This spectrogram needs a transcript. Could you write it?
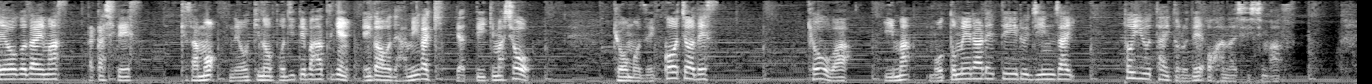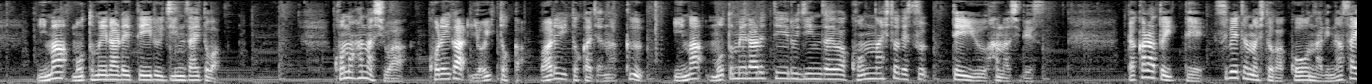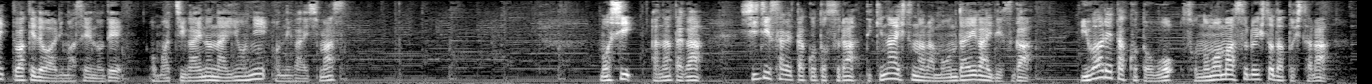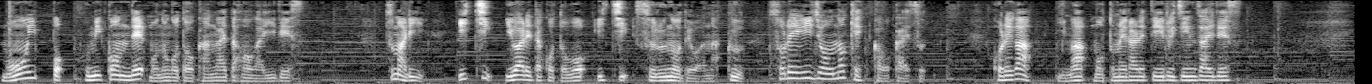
はようございます。たかしです。今朝も寝起きのポジティブ発言、笑顔で歯磨きやっていきましょう。今日も絶好調です。今日は今求められている人材というタイトルでお話しします。今求められている人材とはこの話はこれが良いとか悪いとかじゃなく今求められている人材はこんな人ですっていう話です。だからといって、すべての人がこうなりなさいってわけではありませんので、お間違いのないようにお願いします。もし、あなたが指示されたことすらできない人なら問題外ですが、言われたことをそのままする人だとしたら、もう一歩踏み込んで物事を考えた方がいいです。つまり、1言われたことを1するのではなく、それ以上の結果を返す。これが今求められている人材です。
